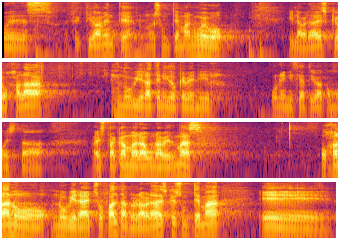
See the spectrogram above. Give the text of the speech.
Pues efectivamente no es un tema nuevo y la verdad es que ojalá no hubiera tenido que venir una iniciativa como esta a esta Cámara una vez más. Ojalá no, no hubiera hecho falta, pero la verdad es que es un tema eh,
